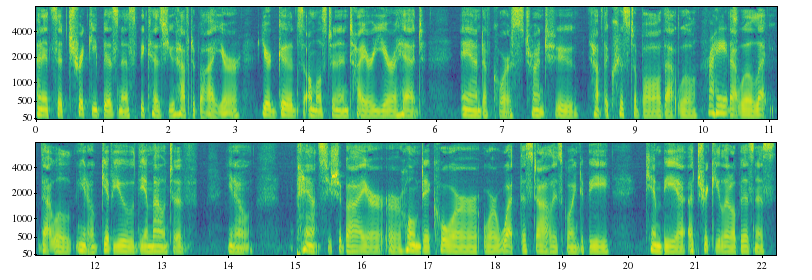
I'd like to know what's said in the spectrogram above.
and it's a tricky business because you have to buy your your goods almost an entire year ahead and of course trying to have the crystal ball that will right. that will let that will you know give you the amount of you know pants you should buy or, or home decor or what the style is going to be can be a, a tricky little business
